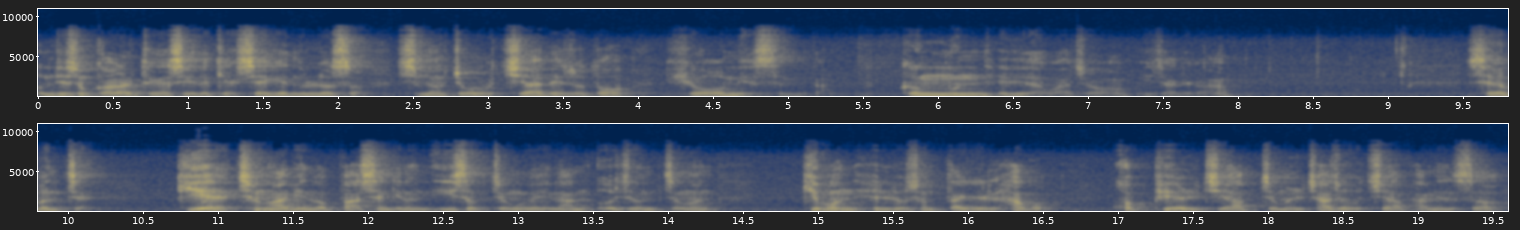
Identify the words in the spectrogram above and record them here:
엄지손가락을 통해서 이렇게 세게 눌러서 심장 쪽으로 지압해줘도 효험이 있습니다. 경문혈이라고 하죠. 이 자리가. 세 번째, 기에 청압이 높아 생기는 이석증으로 인한 어지럼증은 기본 혈류 손따기를 하고 코피혈 지압점을 자주 지압하면서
